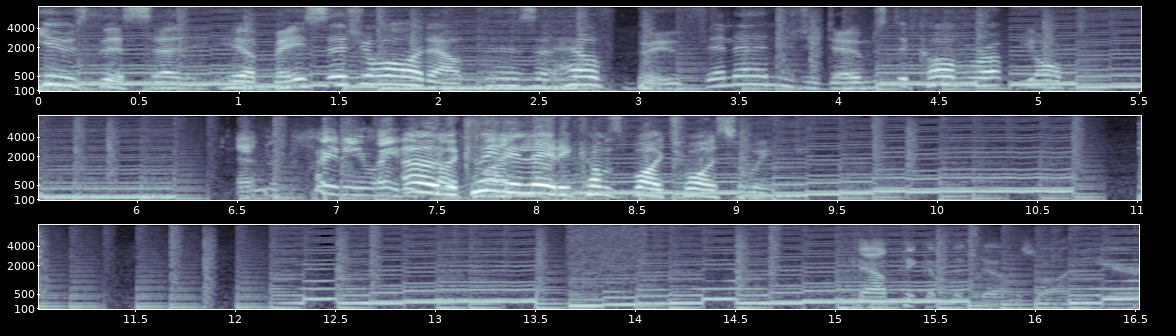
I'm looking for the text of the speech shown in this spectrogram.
Use this uh, here base as your hideout. There's a health booth and energy domes to cover up your. and the cleaning lady. Oh, the comes by- cleaning lady comes by twice a week. Okay, I'll pick up the domes while I'm here.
